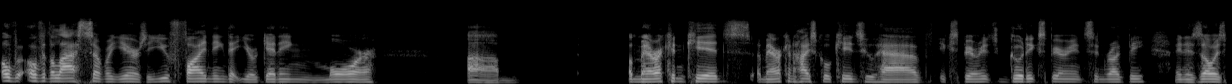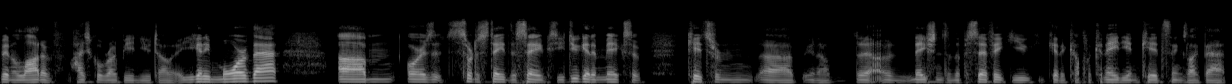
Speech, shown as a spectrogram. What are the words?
over over the last several years? Are you finding that you're getting more um, American kids, American high school kids who have experience, good experience in rugby? Mean, there's always been a lot of high school rugby in Utah. Are you getting more of that, um, or has it sort of stayed the same? Because you do get a mix of kids from uh, you know the uh, nations in the Pacific. You, you, get a couple of Canadian kids, things like that.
